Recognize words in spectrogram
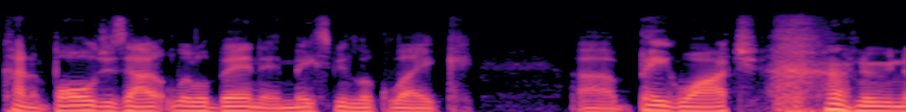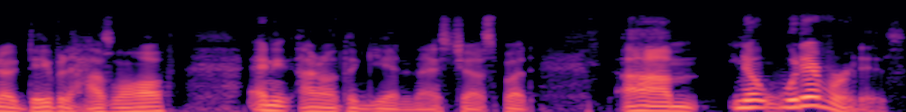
kind of bulges out a little bit and it makes me look like uh, Baywatch. I don't know David Hasselhoff. And I don't think he had a nice chest, but um, you know, whatever it is.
